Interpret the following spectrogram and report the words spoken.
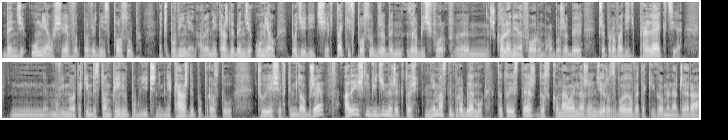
będzie umiał się w odpowiedni sposób, znaczy powinien, ale nie każdy będzie umiał podzielić się w taki sposób, żeby zrobić for, szkolenie na forum albo żeby przeprowadzić prelekcję. Mm, mówimy o takim wystąpieniu publicznym. Nie każdy po prostu czuje się w tym dobrze, ale jeśli widzimy, że ktoś nie ma z tym problemu, to to jest też doskonałe narzędzie rozwojowe takiego menadżera,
